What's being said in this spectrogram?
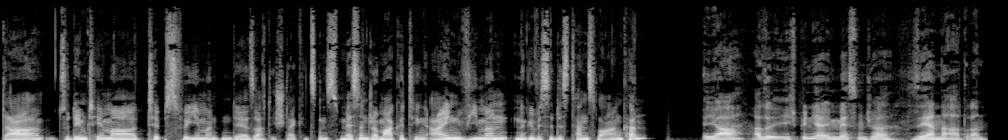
da zu dem Thema Tipps für jemanden, der sagt, ich steige jetzt ins Messenger-Marketing ein, wie man eine gewisse Distanz wahren kann? Ja, also ich bin ja im Messenger sehr nah dran.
